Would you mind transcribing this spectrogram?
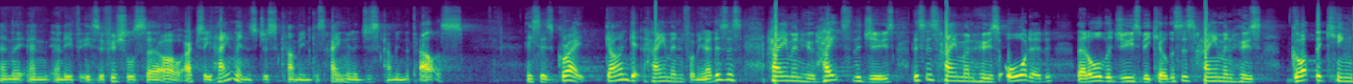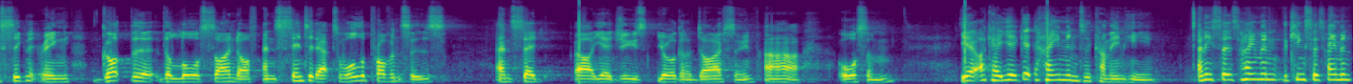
And, the, and, and if his officials say, Oh, actually, Haman's just come in because Haman had just come in the palace. He says, Great, go and get Haman for me. Now, this is Haman who hates the Jews. This is Haman who's ordered that all the Jews be killed. This is Haman who's got the king's signet ring, got the, the law signed off, and sent it out to all the provinces and said, Oh, yeah, Jews, you're all going to die soon. awesome. Yeah, okay, yeah, get Haman to come in here. And he says, Haman, the king says, Haman,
